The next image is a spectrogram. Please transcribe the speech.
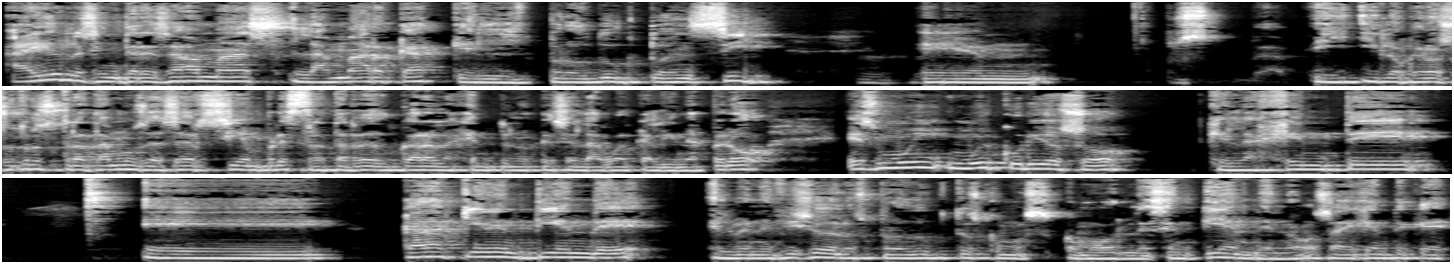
a ellos les interesaba más la marca que el producto en sí. Em, pues, y, lo que nosotros tratamos de hacer siempre es tratar de educar a la gente en lo que es el agua alcalina. Pero es muy, muy curioso que la gente, eh, cada quien entiende el beneficio de los productos como, como les entiende, ¿no? O sea, hay gente que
